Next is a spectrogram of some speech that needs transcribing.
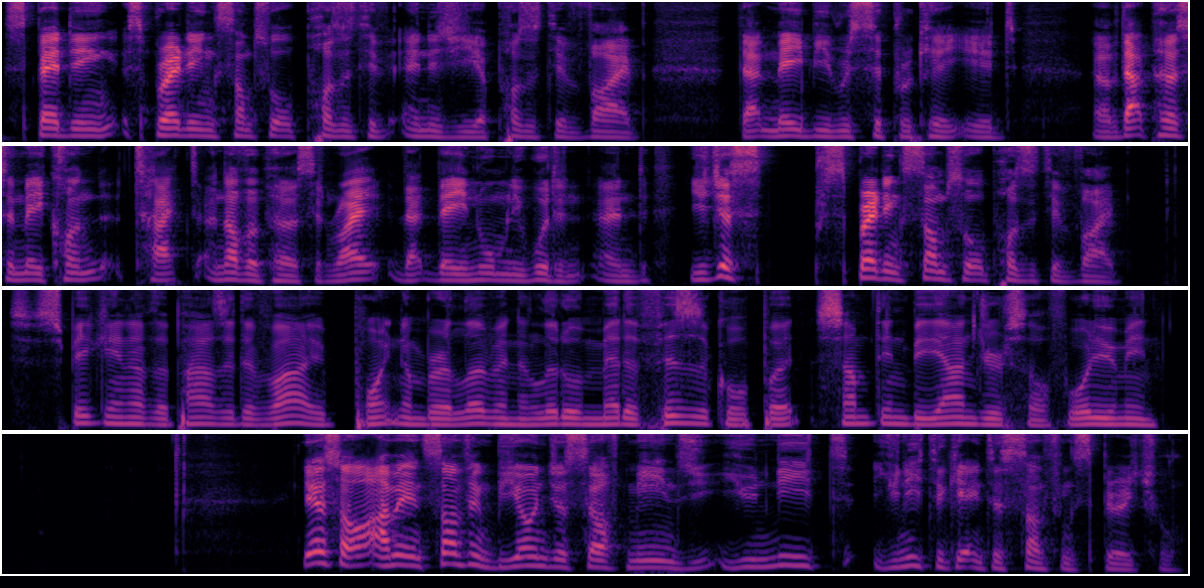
spreading spreading some sort of positive energy, a positive vibe that may be reciprocated. Uh, that person may contact another person, right? That they normally wouldn't, and you're just spreading some sort of positive vibe. Speaking of the positive vibe, point number 11, a little metaphysical, but something beyond yourself. What do you mean? Yeah, so I mean, something beyond yourself means you need you need to get into something spiritual,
